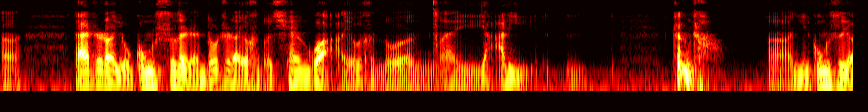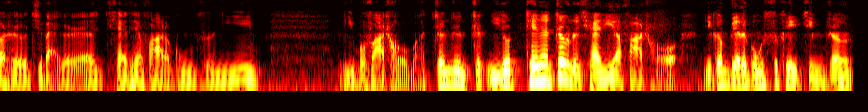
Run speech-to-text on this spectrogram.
呃，大家知道有公司的人都知道有很多牵挂，有很多哎压力，嗯，正常啊。你公司要是有几百个人，天天发着工资，你你不发愁吗？真正挣你就天天挣着钱你也发愁，你跟别的公司可以竞争。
